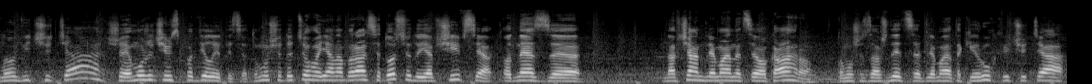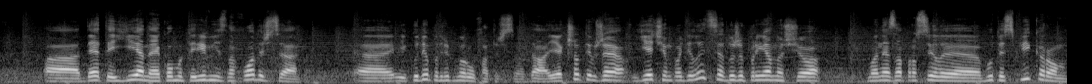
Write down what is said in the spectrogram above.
Ну, відчуття, що я можу чимось поділитися, тому що до цього я набирався досвіду, я вчився. Одне з е, навчань для мене це Окагро, тому що завжди це для мене такий рух відчуття, де ти є, на якому ти рівні знаходишся. е, І куди потрібно рухатися. Да. Якщо ти вже є чим поділитися, дуже приємно, що мене запросили бути спікером.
